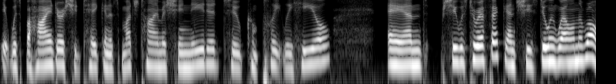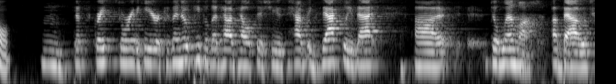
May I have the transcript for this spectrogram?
It was behind her. She'd taken as much time as she needed to completely heal. And she was terrific, and she's doing well in the role. Mm, that's a great story to hear because I know people that have health issues have exactly that uh, dilemma about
